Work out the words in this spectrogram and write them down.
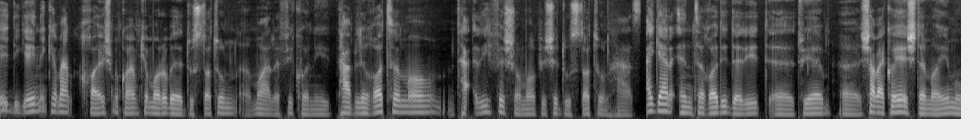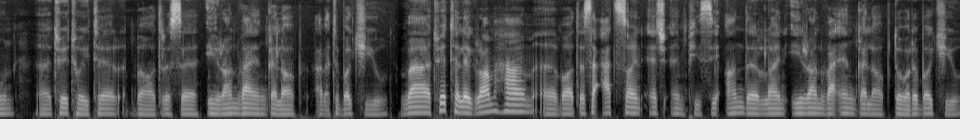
نکته دیگه اینه که من خواهش می‌کنم که ما رو به دوستاتون معرفی کنید. تبلیغات ما تعریف شما پیش دوستاتون هست. اگر انتقادی دارید توی شبکه های اجتماعیمون توی توییتر به آدرس ایران و انقلاب البته با Q. و توی تلگرام هم با آدرس at sign HMPC underline ایران و انقلاب دوباره با Q.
